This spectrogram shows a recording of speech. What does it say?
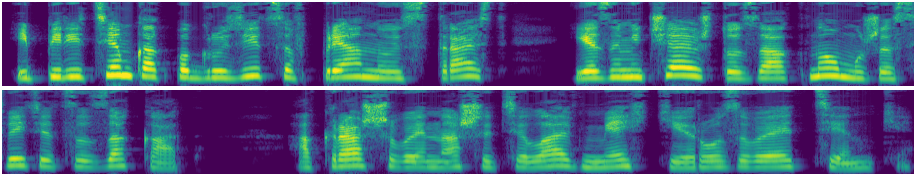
мягко тянет за сосок, вторую руку вплетает мне в растрепанные волосы и касается горячими сухими губами. И перед тем, как погрузиться в пряную страсть, я замечаю, что за окном уже светится закат, окрашивая наши тела в мягкие розовые оттенки.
